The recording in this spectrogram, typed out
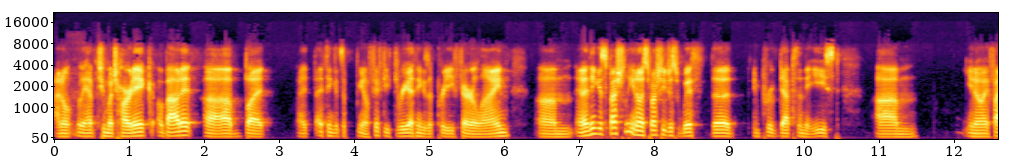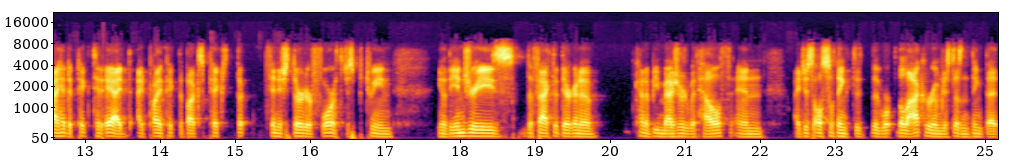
I don't really have too much heartache about it. Uh, but I, I think it's a you know 53. I think is a pretty fair line, um, and I think especially you know especially just with the improved depth in the East. Um, you know, if I had to pick today, I'd I'd probably pick the Bucks pick th- finish third or fourth, just between you know the injuries, the fact that they're going to kind of be measured with health. And I just also think that the, the locker room just doesn't think that.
